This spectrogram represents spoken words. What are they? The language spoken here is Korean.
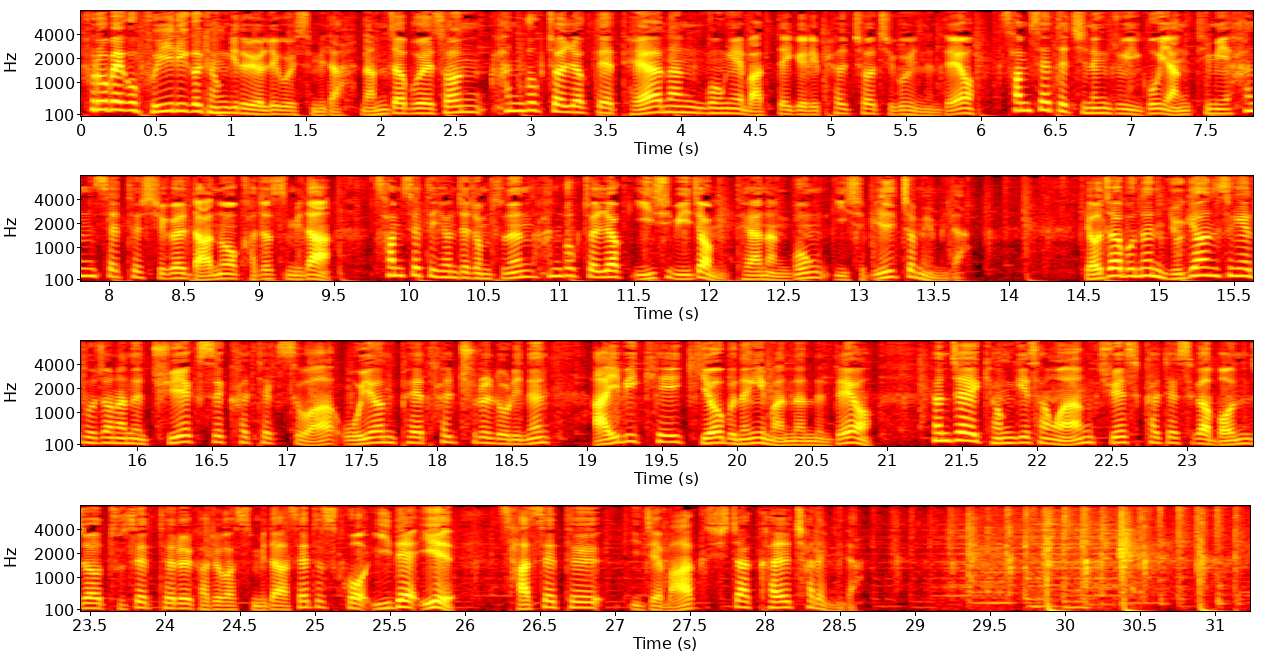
프로배구 V리그 경기도 열리고 있습니다. 남자부에선 한국전력 대 대한항공의 맞대결이 펼쳐지고 있는데요. 3세트 진행 중이고 양 팀이 한 세트씩을 나누어 가졌습니다. 3세트 현재 점수는 한국전력 22점, 대한항공 21점입니다. 여자부는 6연승에 도전하는 GS 칼텍스와 5연패 탈출을 노리는 IBK 기업은행이 만났는데요. 현재 경기 상황 GS 칼텍스가 먼저 두 세트를 가져갔습니다. 세트 스코어 2대 1, 4세트 이제 막 시작할 차례입니다.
